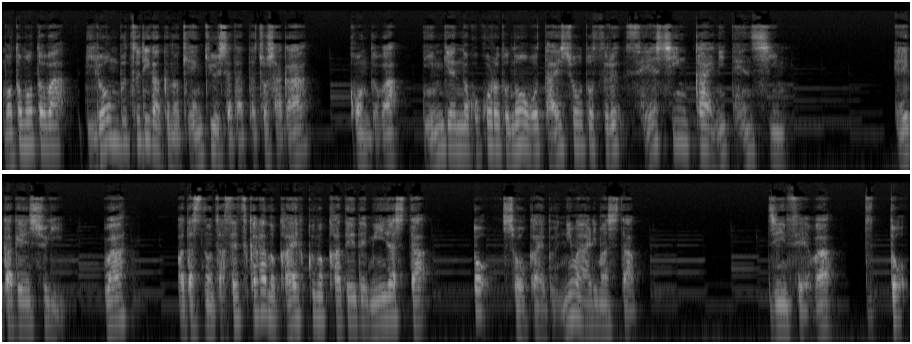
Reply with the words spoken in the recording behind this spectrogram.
もともとは理論物理学の研究者だった著者が今度は人間の心と脳を対象とする精神科医に転身。ええ加減主義は私の挫折からの回復の過程で見出したと紹介文にはありました人生はずっと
